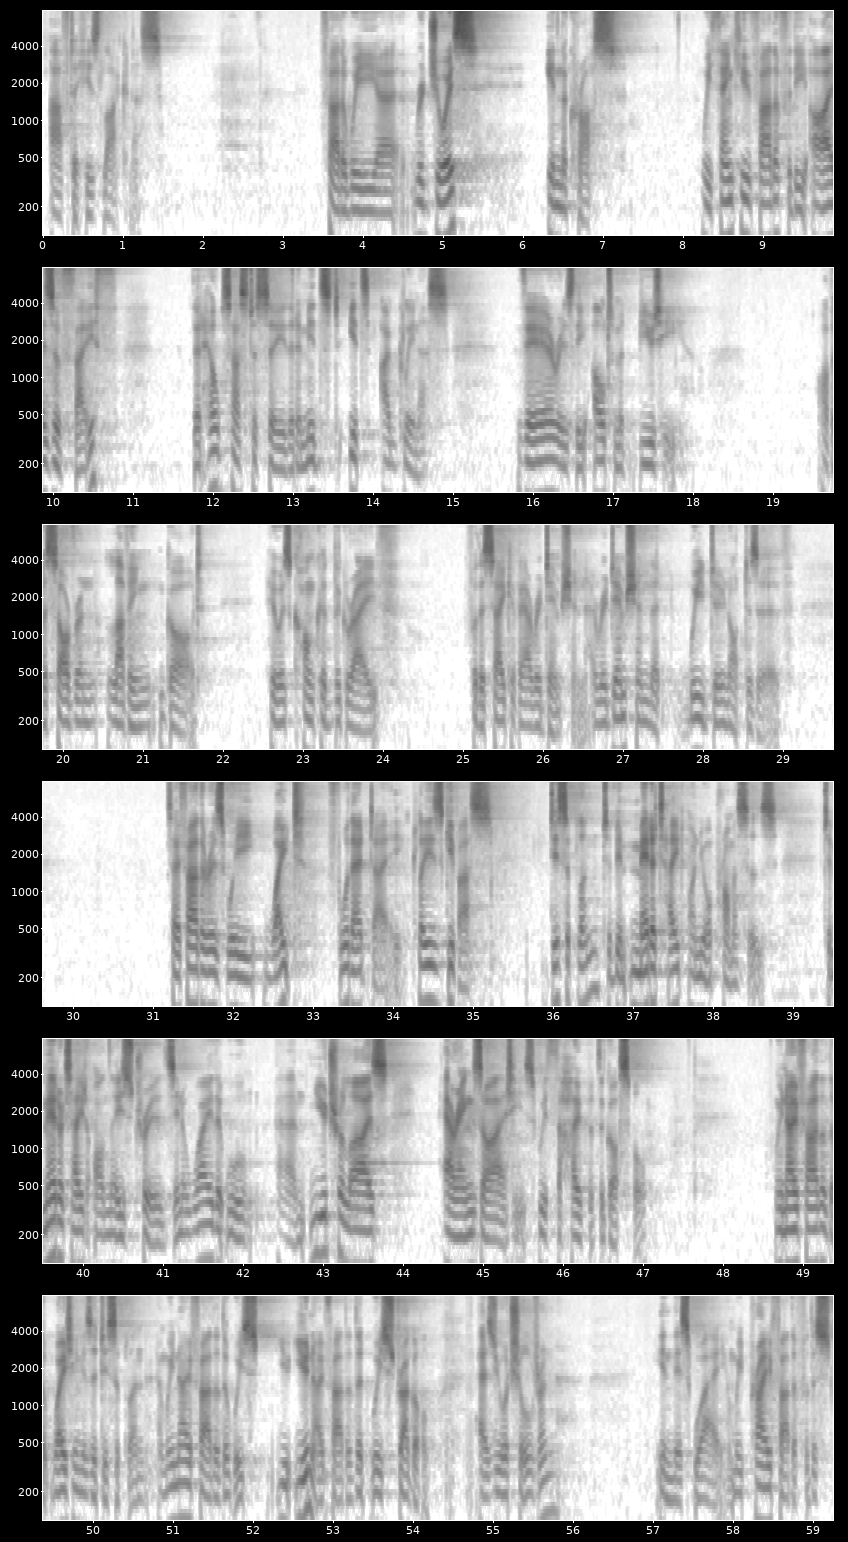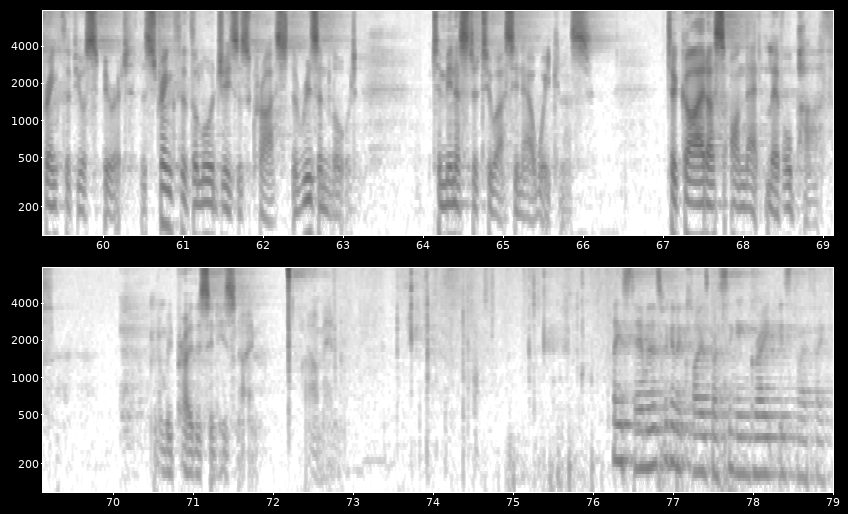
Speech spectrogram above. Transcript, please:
after his likeness. Father, we uh, rejoice in the cross. We thank you, Father, for the eyes of faith that helps us to see that amidst its ugliness, there is the ultimate beauty of a sovereign, loving God who has conquered the grave for the sake of our redemption, a redemption that we do not deserve. So, Father, as we wait for that day, please give us discipline to meditate on your promises, to meditate on these truths in a way that will um, neutralize our anxieties with the hope of the gospel. We know, Father, that waiting is a discipline, and we know, Father, that we, you, you know, Father, that we struggle as your children in this way. And we pray, Father, for the strength of your Spirit, the strength of the Lord Jesus Christ, the risen Lord, to minister to us in our weakness, to guide us on that level path. And we pray this in his name. Amen. Please stand with us. We're going to close by singing Great is Thy Faithfulness.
